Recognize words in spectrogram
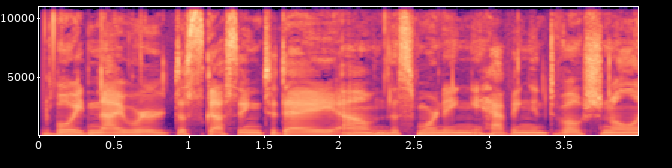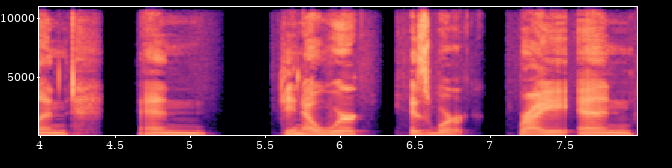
Boyd and I were discussing today, um, this morning, having a devotional and, and, you know, work is work, right? And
